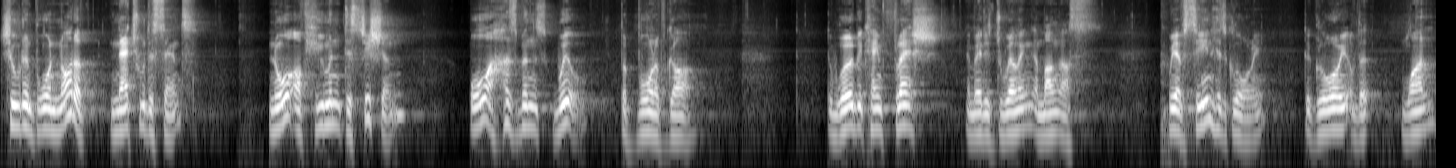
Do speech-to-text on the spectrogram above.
children born not of natural descent, nor of human decision or a husband's will, but born of God. The Word became flesh and made his dwelling among us. We have seen his glory, the glory of the one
